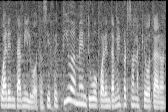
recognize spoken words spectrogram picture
40 mil votos. Si efectivamente hubo 40 mil personas que votaron,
